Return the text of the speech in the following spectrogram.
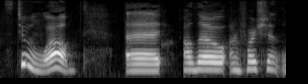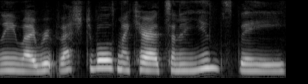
it's doing well. Uh, although, unfortunately, my root vegetables, my carrots and onions, they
